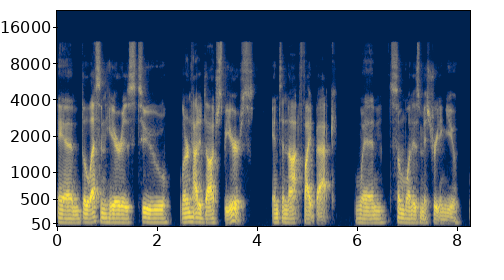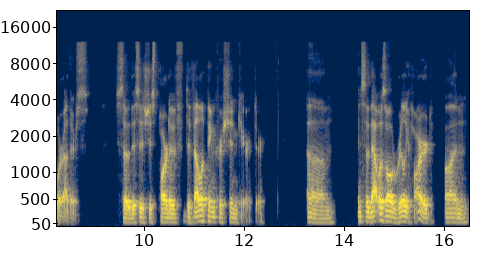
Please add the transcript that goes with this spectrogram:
And the lesson here is to learn how to dodge spears and to not fight back when someone is mistreating you or others. So this is just part of developing Christian character. Um, and so that was all really hard on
